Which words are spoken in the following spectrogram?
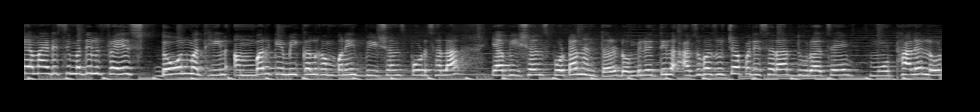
एम आय डी सीमधील फेस्ट दोनमधील अंबर केमिकल कंपनीत भीषण स्फोट झाला. या भीषण स्फोटानंतर डोंबिवलीतील आजूबाजूच्या परिसरात धुराचे मोठाले लोट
